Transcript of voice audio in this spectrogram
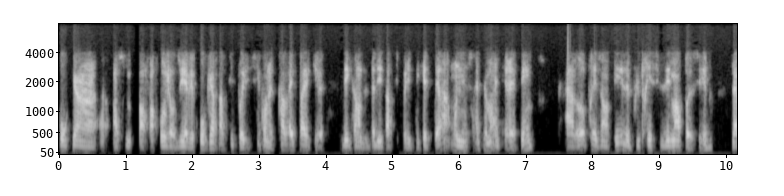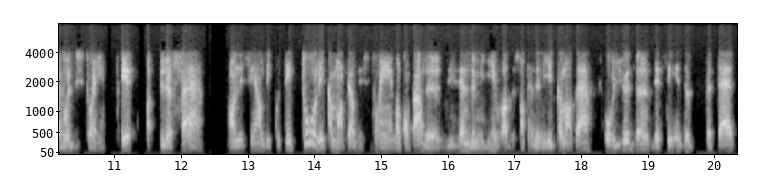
aucun aujourd'hui avec aucun parti politique. On ne travaille pas avec des candidats des partis politiques, etc. On est simplement intéressé à représenter le plus précisément possible la voix du citoyen. Et le faire en essayant d'écouter tous les commentaires des citoyens. Donc, on parle de dizaines de milliers, voire de centaines de milliers de commentaires, au lieu de d'essayer de peut-être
